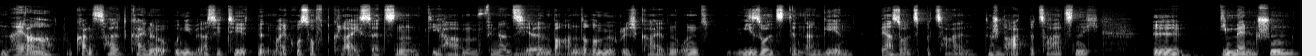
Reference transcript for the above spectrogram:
naja, du kannst halt keine Universität mit Microsoft gleichsetzen. Die haben finanziell ein paar andere Möglichkeiten. Und wie soll es denn dann gehen? Wer soll es bezahlen? Der mhm. Staat bezahlt es nicht. Äh, die Menschen,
